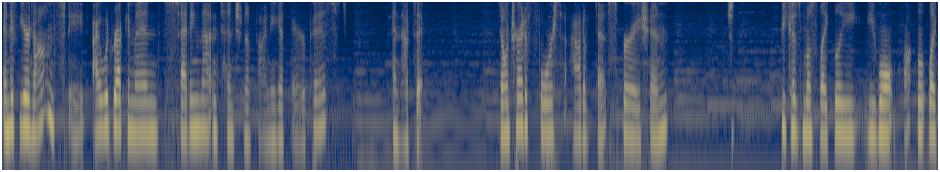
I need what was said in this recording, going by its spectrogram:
And if you're not in state, I would recommend setting that intention of finding a therapist, and that's it. Don't try to force out of desperation because most likely you won't like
